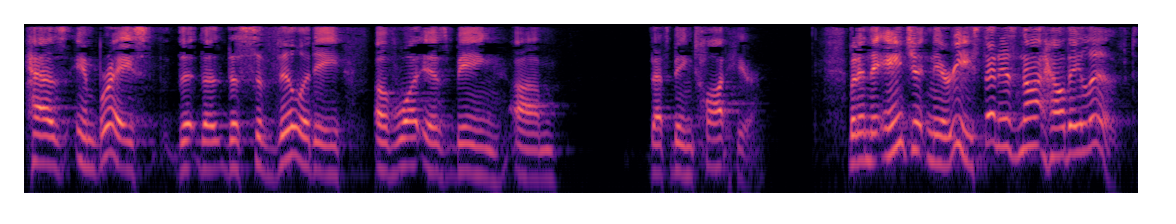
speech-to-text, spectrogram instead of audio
has embraced the, the, the civility of what is being um, that's being taught here. But in the ancient Near East, that is not how they lived.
